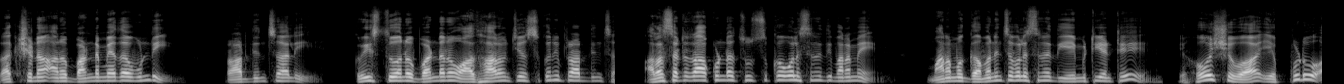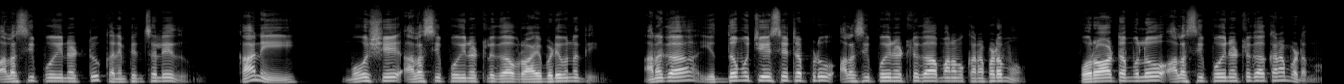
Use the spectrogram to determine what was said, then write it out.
రక్షణ అను బండ మీద ఉండి ప్రార్థించాలి. క్రీస్తు అను బండను ఆధారం చేసుకుని ప్రార్థించాలి. అలసట రాకుండా చూసుకోవలసినది మనమే. మనము గమనించవలసినది ఏమిటి అంటే యెహోషువ ఎప్పుడూ అలసిపోయినట్టు కనిపించలేదు. కానీ మోషే అలసిపోయినట్లుగా వ్రాయబడి ఉన్నది. అనగా యుద్ధము చేసేటప్పుడు అలసిపోయినట్లుగా మనము కనపడము. పోరాటములో అలసిపోయినట్లుగా కనబడము.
